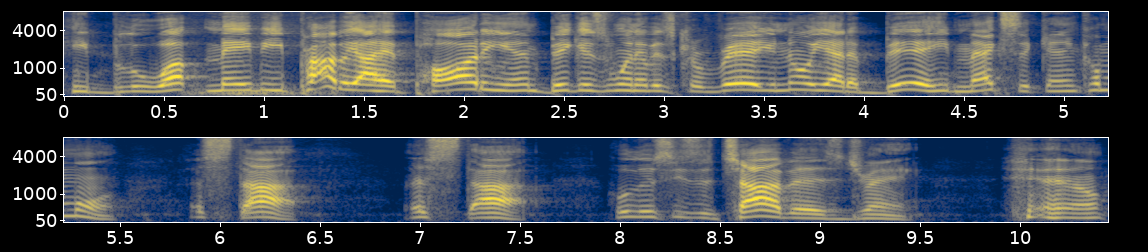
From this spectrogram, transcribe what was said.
He blew up maybe. He probably out here partying, biggest win of his career. You know he had a beer. He Mexican. Come on. Let's stop. Let's stop. Julio Cesar Chavez drank. You know?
